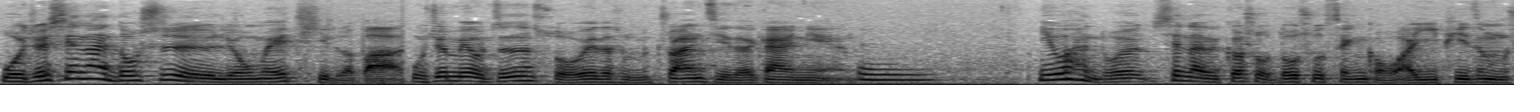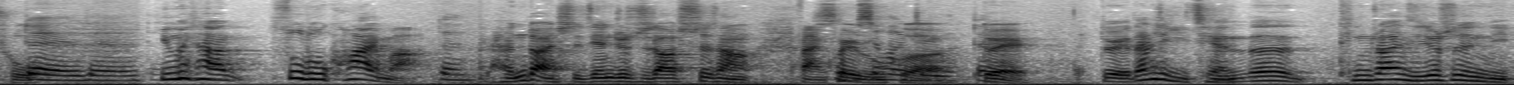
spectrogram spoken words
我觉得现在都是流媒体了吧？我觉得没有真正所谓的什么专辑的概念。嗯，因为很多现在的歌手都出 single 啊，EP 这么出。对对对，因为它速度快嘛，对很短时间就知道市场反馈如何喜欢这个，对对对。但是以前的听专辑就是你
